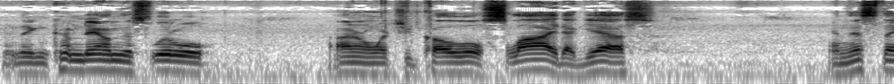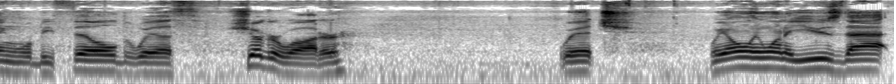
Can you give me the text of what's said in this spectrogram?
and they can come down this little, I don't know what you'd call a little slide, I guess. And this thing will be filled with sugar water which we only want to use that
